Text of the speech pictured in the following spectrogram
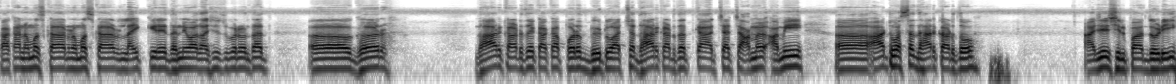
काका नमस्कार नमस्कार. लाईक केले. धन्यवाद. आशिष दुपारे म्हणतात घर धार काढतोय काका. परत भेटू. अच्छा धार काढतात का? अच्छा अच्छा आम्ही आम्ही आठ वाजता धार काढतो. अजय शिल्पा जोडी.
